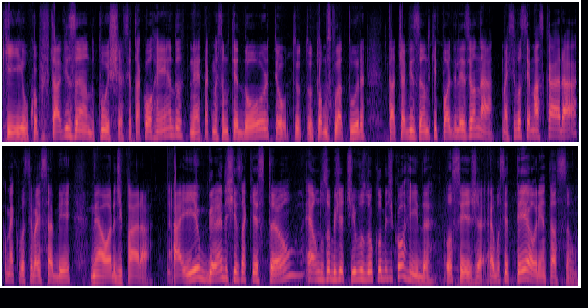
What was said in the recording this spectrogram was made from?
que o corpo está avisando, puxa, você está correndo, né? Está começando a ter dor, teu, teu, tua musculatura está te avisando que pode lesionar. Mas se você mascarar, como é que você vai saber né, a hora de parar? Aí o grande X da questão é um dos objetivos do clube de corrida, ou seja, é você ter a orientação.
